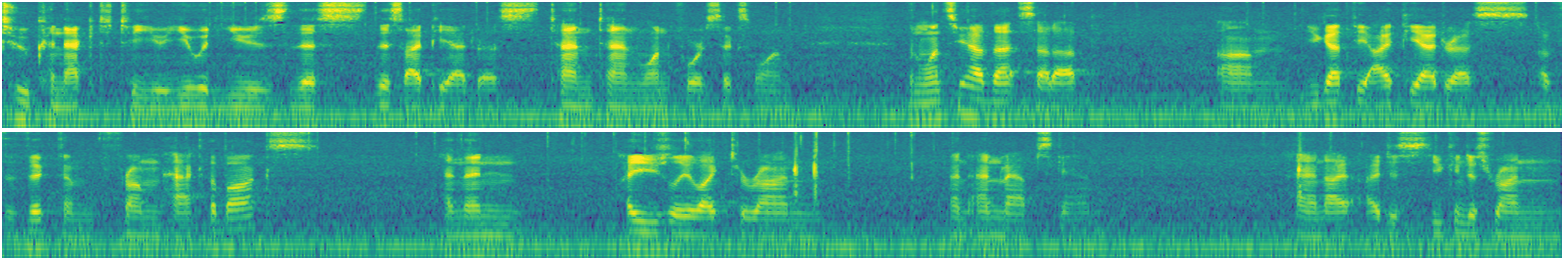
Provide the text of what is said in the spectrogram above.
to connect to you, you would use this this IP address 10.10.1461. Then once you have that set up, um, you get the IP address of the victim from Hack the Box, and then I usually like to run an Nmap scan. And I, I just you can just run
